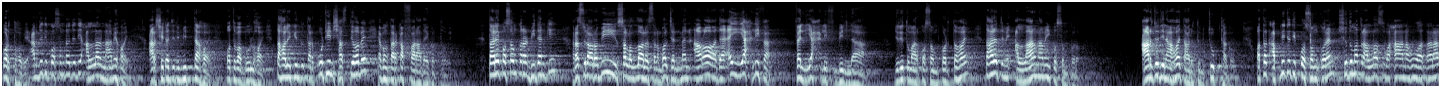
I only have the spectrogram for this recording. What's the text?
করতে হবে। আর যদি কসমটা যদি আল্লাহর নামে হয়, আর সেটা যদি মিথ্যা হয় অথবা ভুল হয়, তাহলে কিন্তু তার কঠিন শাস্তি হবে এবং তার কাফার আদায় করতে হবে। তাহলে কসম করার বিধান কি? রাসুল রবি সাল্লাহ সাল্লাম বলছেন ম্যান আরিফা ফেল ইয়াহলিফ বিল্লাহ। যদি তোমার কসম করতে হয়, তাহলে তুমি আল্লাহর নামেই কসম করো। আর যদি না হয়, তাহলে তুমি চুপ থাকো। অর্থাৎ আপনি যদি কসম করেন, শুধুমাত্র আল্লাহ সুবাহানাহু তালার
